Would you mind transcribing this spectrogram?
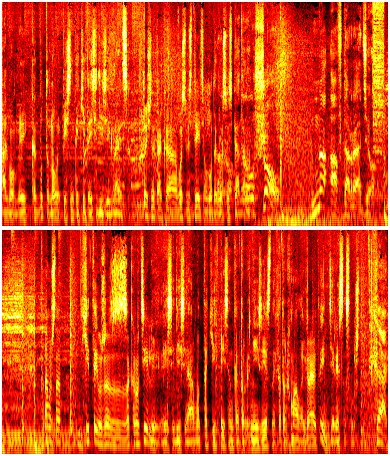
альбом, и как будто новые песни какие-то ACDC играются. Точно как а, 83-го года и 85-го. Рок-н-ролл шоу на Авторадио. Потому что хиты уже закрутили ACDC, а вот таких песен, которых неизвестных, которых мало играют, и интересно слушать. Так,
